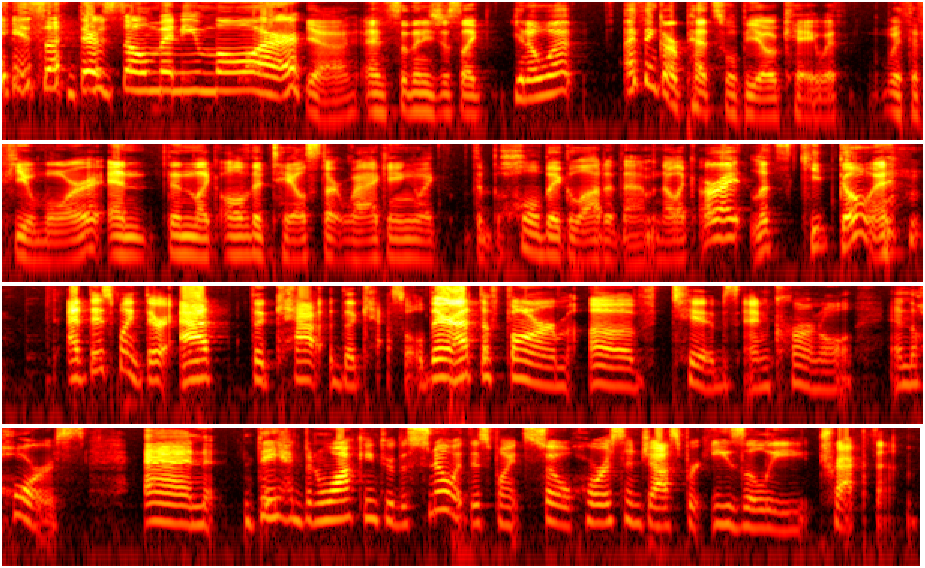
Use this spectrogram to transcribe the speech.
he's like, "There's so many more." Yeah, and so then he's just like, "You know what? I think our pets will be okay with with a few more." And then like all of their tails start wagging, like the whole big lot of them, and they're like, "All right, let's keep going." At this point, they're at the cat the castle. They're at the farm of Tibbs and Colonel and the horse. And they had been walking through the snow at this point, so Horace and Jasper easily track them.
